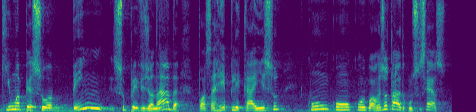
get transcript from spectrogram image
que uma pessoa bem supervisionada possa replicar isso com, com, com igual resultado, com sucesso.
